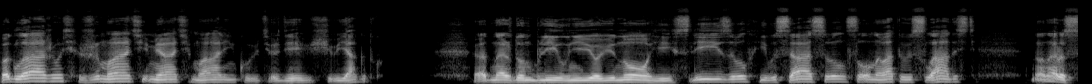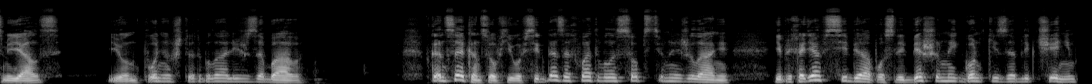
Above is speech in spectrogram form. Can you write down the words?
поглаживать, сжимать и мять маленькую твердеющую ягодку. Однажды он блил в нее вино и слизывал, и высасывал солоноватую сладость, но она рассмеялась, и он понял, что это была лишь забава. В конце концов, его всегда захватывало собственное желание, и, приходя в себя после бешеной гонки за облегчением,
